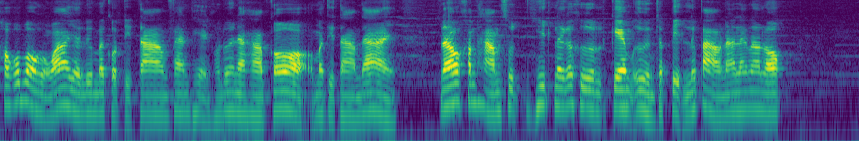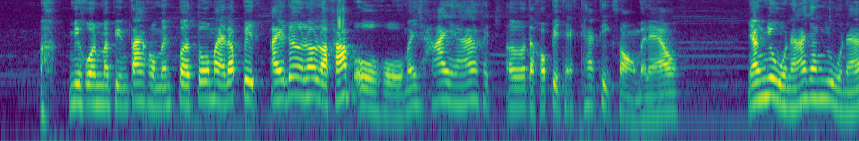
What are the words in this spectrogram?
เขาก็บอกว่าอย่าลืมไปกดติดตามแฟนเพจเขาด้วยนะครับ ก็มาติดตามได้ แล้วคำถามสุดฮิตเลยก็คือเกมอื่นจะปิดหรือเปล่านะแรงนาล็อกมีคนมาพิมพ์ใต้คอมเมนต์เปิดตัวใหม่แล้วปิดไอเดอร์แล้วเหรอครับ โอ้โห ไม่ใช่ฮะเออแต่เขาปิดแท็กติกสองไปแล้ว ยังอยู่นะยังอยู่นะ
